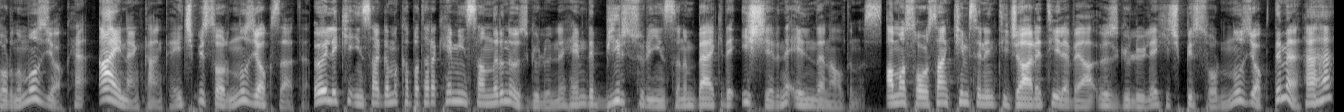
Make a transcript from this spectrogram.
sorunumuz yok. He, aynen kanka hiçbir sorununuz yok zaten. Öyle ki Instagram'ı kapatarak hem insanların özgürlüğünü hem de bir sürü insanın belki de iş yerini elinden aldınız. Ama sorsan kimsenin ticaretiyle veya özgürlüğüyle hiçbir sorununuz yok değil mi? He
